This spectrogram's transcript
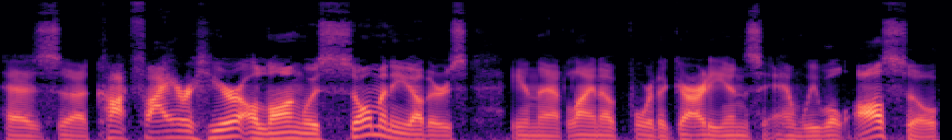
has uh, caught fire here, along with so many others in that lineup for the Guardians. And we will also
